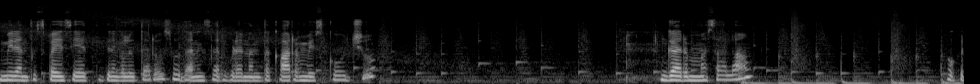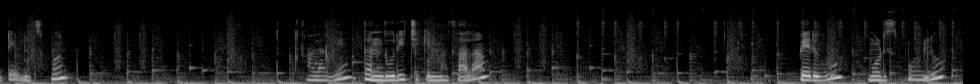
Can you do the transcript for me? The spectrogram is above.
మీరు ఎంత స్పైసీ అయితే తినగలుగుతారో సో దానికి సరిపడినంత కారం వేసుకోవచ్చు. గరం మసాలా ఒక టేబుల్ స్పూన్. అలాగే తందూరి చికెన్ మసాలా. పెరుగు మూడు స్పూన్లు.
